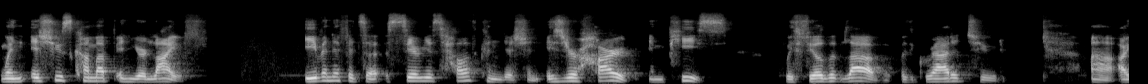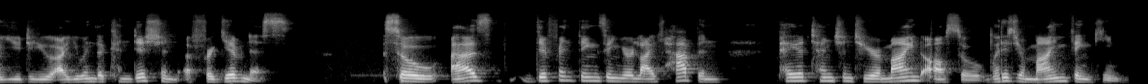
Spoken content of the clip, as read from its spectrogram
When issues come up in your life, even if it's a serious health condition, is your heart in peace, with filled with love, with gratitude? Uh, are you do you are you in the condition of forgiveness? So as different things in your life happen, pay attention to your mind also. What is your mind thinking?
